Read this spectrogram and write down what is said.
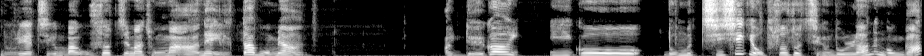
우리가 지금 막 웃었지만 정말 안에 읽다 보면 아, 내가 이거 너무 지식이 없어서 지금 놀라는 건가?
